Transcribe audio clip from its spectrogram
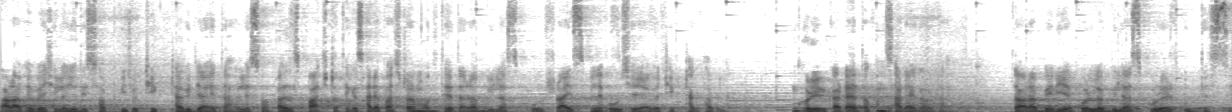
তারা ভেবেছিল যদি সব কিছু ঠিকঠাক যায়, তাহলে সকাল পাঁচটা থেকে সাড়ে পাঁচটার মধ্যে তারা বিলাসপুর রাইস মিলে পৌঁছে যাবে ঠিকঠাকভাবে। ঘড়ির কাটায় তখন সাড়ে এগারোটা। তারা বেরিয়ে পড়ল বিলাসপুরের উদ্দেশ্যে।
